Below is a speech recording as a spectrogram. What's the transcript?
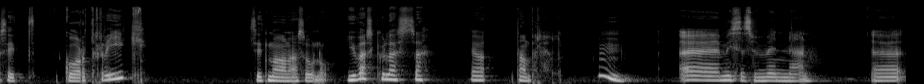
sitten Kortrik. Sitten mä oon asunut Jyväskylässä ja Tampereella. Hmm. Öö, missäs me mennään? Öö,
